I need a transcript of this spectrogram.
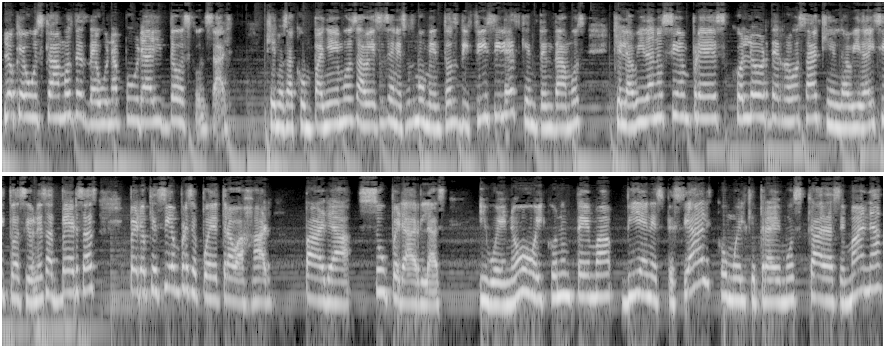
lo que buscamos desde una pura y dos con sal que nos acompañemos a veces en esos momentos difíciles, que entendamos que la vida no siempre es color de rosa, que en la vida hay situaciones adversas, pero que siempre se puede trabajar para superarlas. Y bueno, hoy con un tema bien especial como el que traemos cada semana,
